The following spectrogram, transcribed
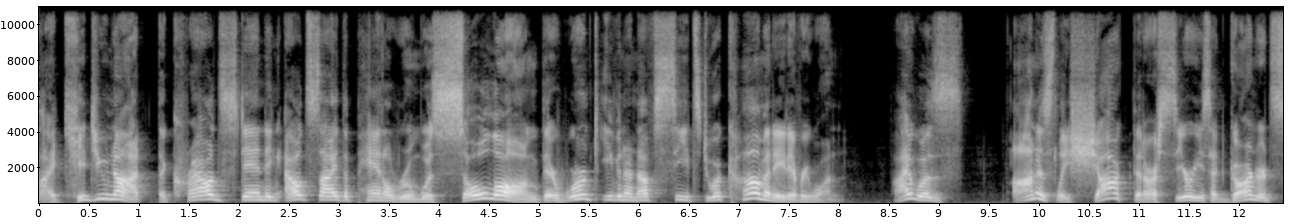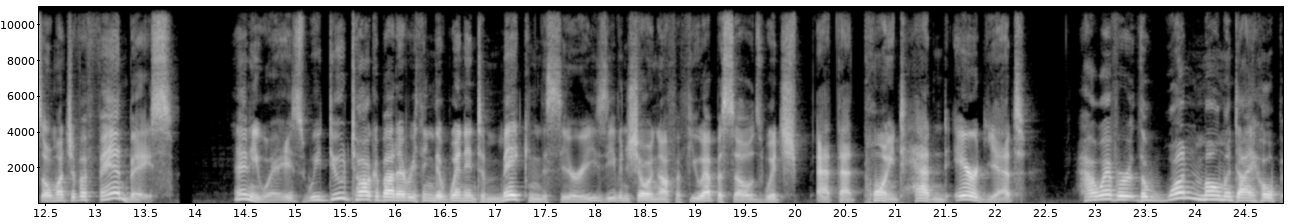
I kid you not, the crowd standing outside the panel room was so long there weren't even enough seats to accommodate everyone. I was honestly shocked that our series had garnered so much of a fan base. Anyways, we do talk about everything that went into making the series, even showing off a few episodes which, at that point, hadn't aired yet. However, the one moment I hope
